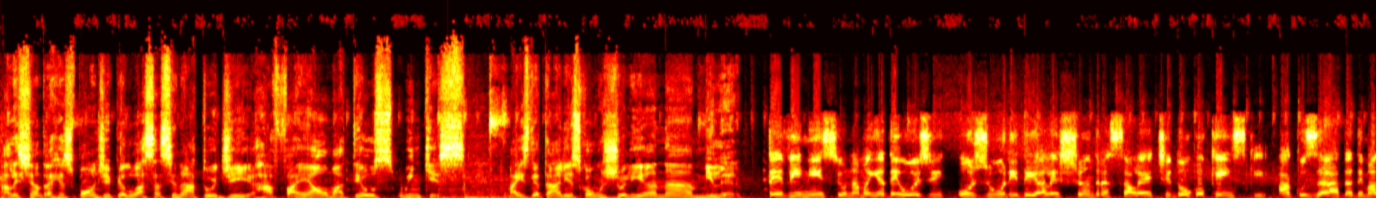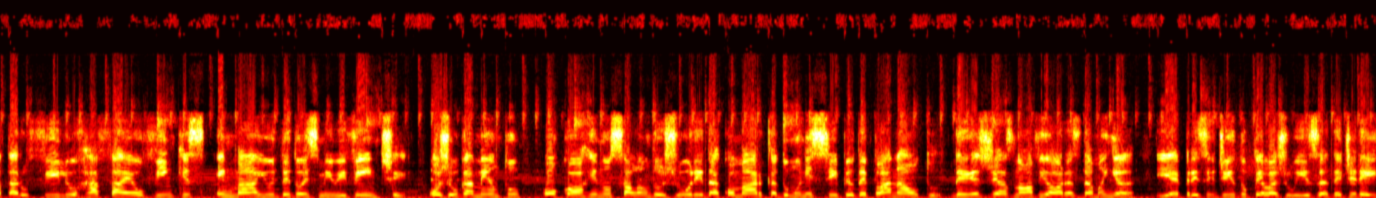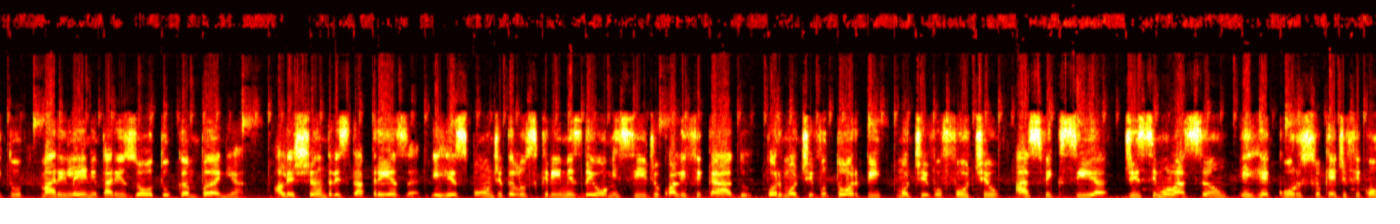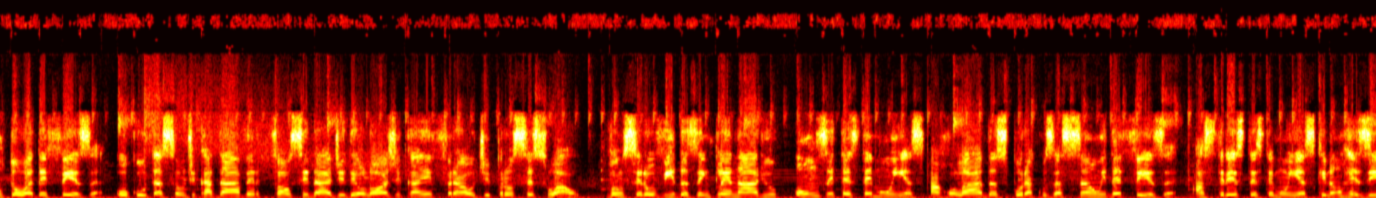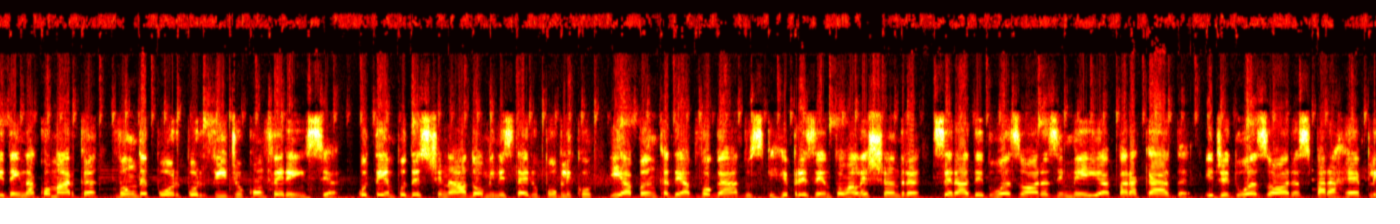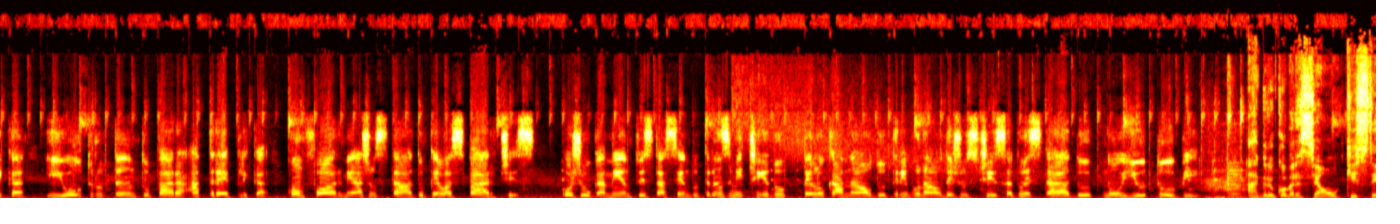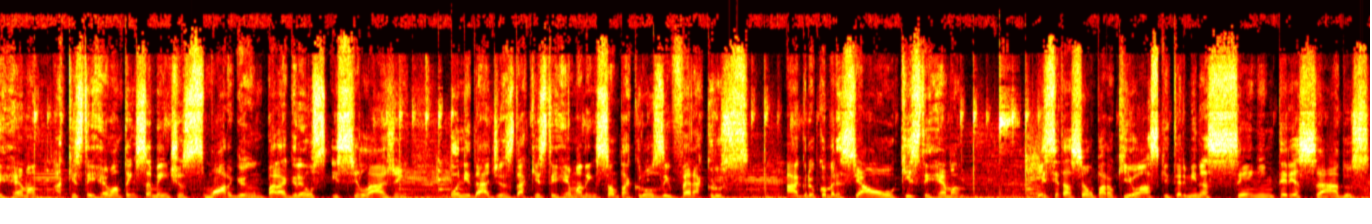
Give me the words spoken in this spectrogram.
Alexandra responde pelo assassinato de Rafael Matheus Winkes. Mais detalhes com Juliana Miller. Teve início na manhã de hoje o júri de Alexandra Salete Dolgokenski, acusada de matar o filho Rafael Vinques em maio de 2020. O julgamento ocorre no salão do júri da comarca do município de Planalto, desde as 9 horas da manhã, e é presidido pela juíza de direito Marilene Parisotto Campanha. Alexandra está presa e responde pelos crimes de homicídio qualificado, por motivo torpe, motivo fútil, asfixia, dissimulação e recurso que dificultou a defesa, ocultação de cadáver, falsidade ideológica e fraude processual. Vão ser ouvidas em plenário 11 testemunhas, arroladas por acusação e defesa. As três testemunhas que não residem na comarca vão depor por videoconferência. O tempo destinado ao Ministério Público e à banca de advogados que representam Alexandra será de duas horas e meia para cada e de duas horas para a réplica e outro tanto para a tréplica, conforme ajustado pelas partes. O julgamento está sendo transmitido pelo canal do Tribunal de Justiça do Estado no YouTube. Agrocomercial Kistihemann. A Kistihemann tem sementes Morgan para grãos e silagem. Unidades da Kistihemann em Santa Cruz e Veracruz. Agrocomercial Kistihemann. Licitação para o quiosque termina sem interessados.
